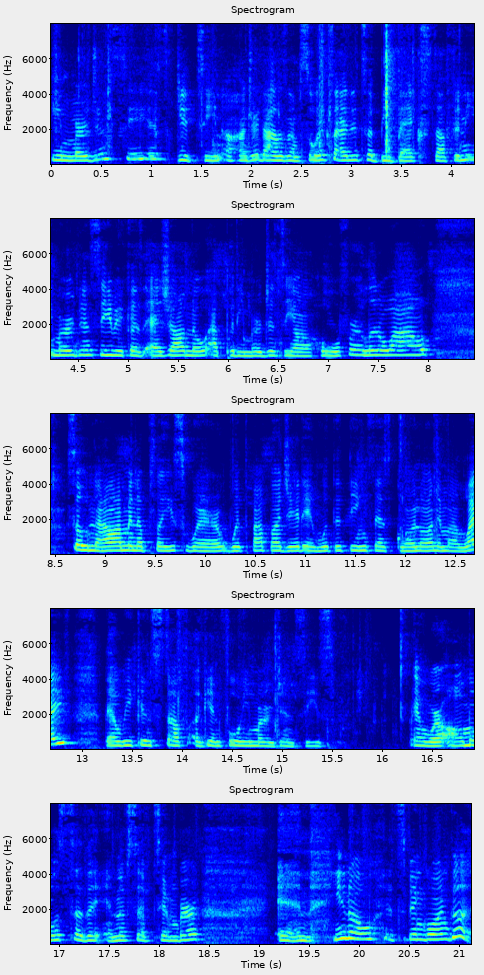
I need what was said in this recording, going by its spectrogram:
emergency is getting a hundred dollars. I'm so excited to be back stuffing emergency because as y'all know i put emergency on hold for a little while. So now i'm in a place where with my budget and with the things that's going on in my life that we can stuff again for emergencies. And we're almost to the end of september and you know it's been going good.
